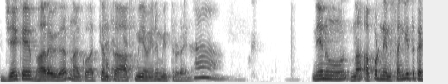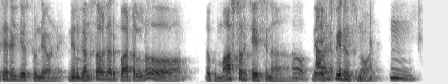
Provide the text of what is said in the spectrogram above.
జేకే భారవి గారు నాకు అత్యంత. ఆత్మీయమైన మిత్రుడు ఆయన ఆ, నేను నా అప్పుడు నేను సంగీత కచేరీలు చేస్తుండేవాడిని నేను. ఘంటసాల గారి పాటల్లో ఒక మాస్టర్ చేసిన. ఎక్స్పీరియన్స్ ఉన్నవాడిని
